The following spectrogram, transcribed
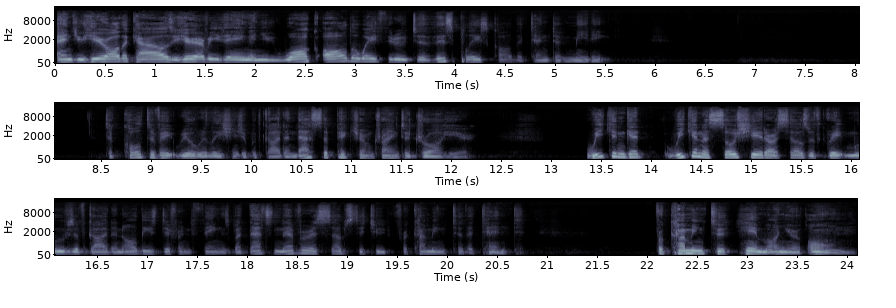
and you hear all the cows, you hear everything, and you walk all the way through to this place called the tent of meeting to cultivate real relationship with God. And that's the picture I'm trying to draw here we can get we can associate ourselves with great moves of God and all these different things, but that's never a substitute for coming to the tent, for coming to Him on your own.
